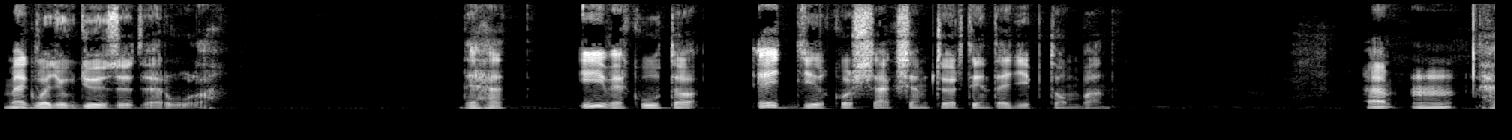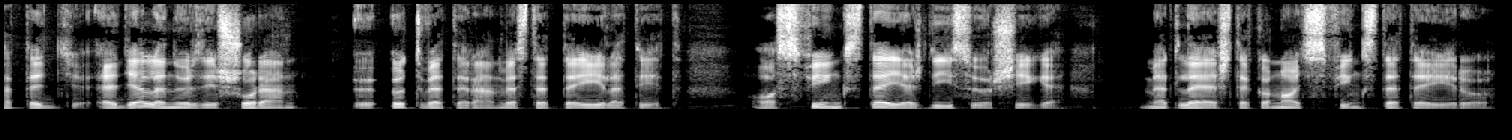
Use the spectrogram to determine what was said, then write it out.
Meg vagyok győződve róla. De hát évek óta egy gyilkosság sem történt Egyiptomban. Hát, mm, hát egy, egy ellenőrzés során öt veterán vesztette életét, a Sphinx teljes díszőrsége, mert leestek a nagy Sphinx tetejéről.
